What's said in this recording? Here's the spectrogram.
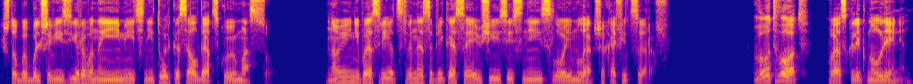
чтобы большевизированные иметь не только солдатскую массу, но и непосредственно соприкасающиеся с ней слой младших офицеров. «Вот-вот», — воскликнул Ленин,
